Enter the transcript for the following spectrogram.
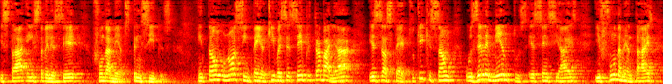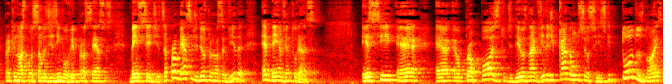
está em estabelecer fundamentos, princípios. Então, o nosso empenho aqui vai ser sempre trabalhar esses aspectos. O que, que são os elementos essenciais e fundamentais para que nós possamos desenvolver processos bem-sucedidos? A promessa de Deus para a nossa vida é bem-aventurança. Esse é é, é, o propósito de Deus na vida de cada um dos seus filhos, que todos nós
